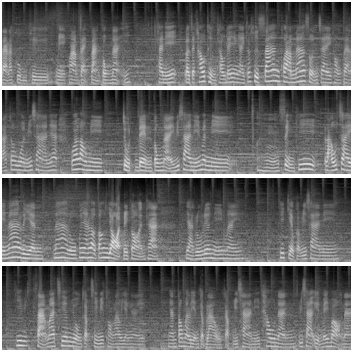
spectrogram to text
แต่ละกลุ่มคือมีความแตกต่างตรงไหนคราวนี้เราจะเข้าถึงเขาได้ยังไง ก็คือสร้างความน่าสนใจของแต่ละกระบวนวิชาเนี่ยว่าเรามีจุดเด่นตรงไหนวิชานี้มันมี สิ่งที่เล้าใจน่าเรียนน่ารู้ เพราะฉะนั้นเราต้องหยอดไปก่อนค่ะ อยากรู้เรื่องนี้ไหมที่เกี่ยวกับวิชานี้ ที่สามารถเชื่อมโยงกับชีวิตของเรายังไง งั้นต้องมาเรียนกับเรากับวิชานี้เท่านั้น วิชาอื่นไม่บอกนะ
